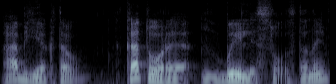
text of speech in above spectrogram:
объектов, которые были созданы,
